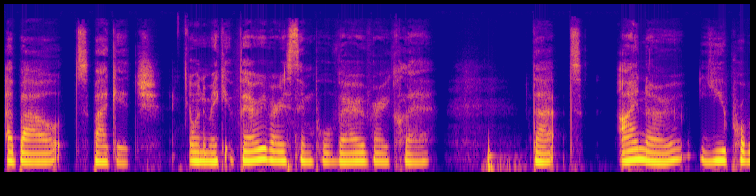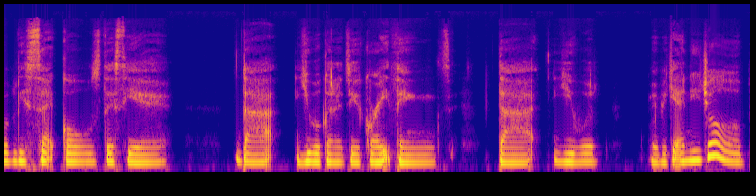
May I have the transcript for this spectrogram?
about baggage. I want to make it very, very simple, very, very clear that I know you probably set goals this year that you were going to do great things, that you would maybe get a new job,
